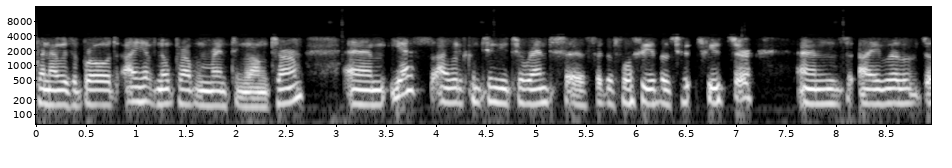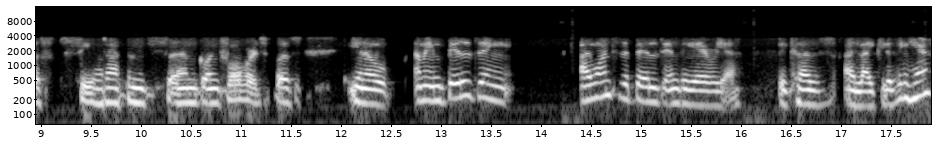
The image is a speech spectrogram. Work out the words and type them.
when I was abroad. I have no problem renting long term. Um, yes, I will continue to rent uh, for the foreseeable future, and I will just see what happens um, going forward. But you know, I mean, building. I wanted to build in the area because I like living here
